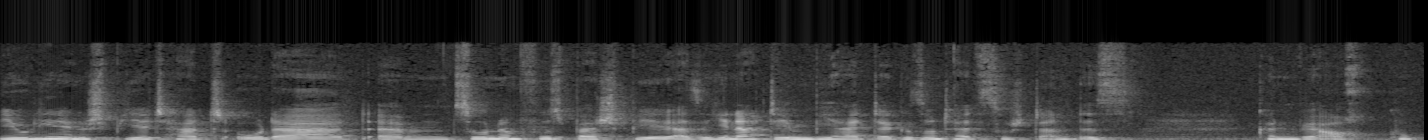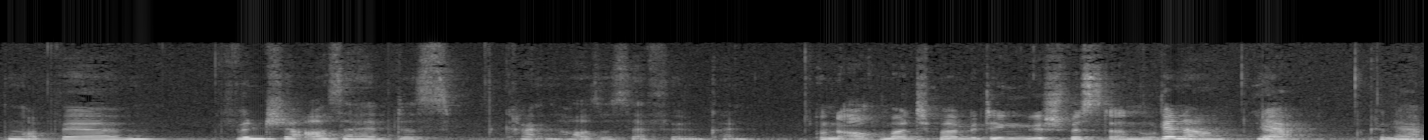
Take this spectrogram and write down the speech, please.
Violine gespielt hat oder ähm, zu einem Fußballspiel. Also je nachdem, wie halt der Gesundheitszustand ist, können wir auch gucken, ob wir Wünsche außerhalb des Krankenhauses erfüllen können. Und auch manchmal mit den Geschwistern, oder? Genau, ja. Genau. Ja.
